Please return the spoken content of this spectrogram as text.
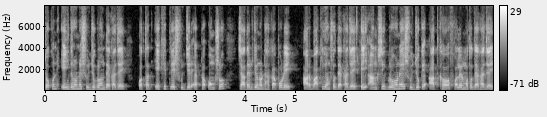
তখন এই ধরনের সূর্যগ্রহণ দেখা যায়। অর্থাৎ এক্ষেত্রে সূর্যের একটা অংশ চাঁদের জন্য ঢাকা পড়ে আর বাকি অংশ দেখা যায়। এই আংশিক গ্রহণে সূর্যকে আত খাওয়া ফলের মতো দেখা যায়।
